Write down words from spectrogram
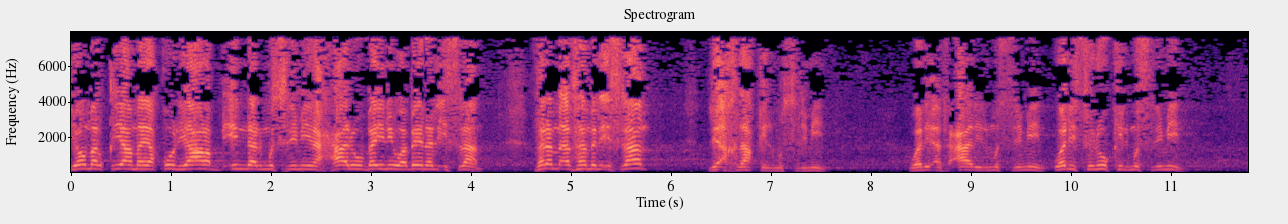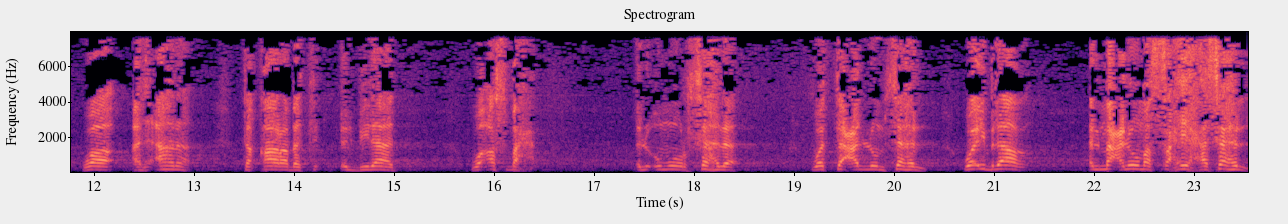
يوم القيامة يقول يا رب إن المسلمين حالوا بيني وبين الإسلام. فلم أفهم الإسلام لأخلاق المسلمين ولأفعال المسلمين ولسلوك المسلمين. والآن تقاربت البلاد وأصبح الأمور سهلة والتعلم سهل وإبلاغ المعلومة الصحيحة سهل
